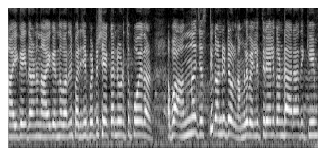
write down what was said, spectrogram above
നായിക ഇതാണ് നായിക എന്ന് പറഞ്ഞ് പരിചയപ്പെട്ട് ഷേക്കാന്റെ അടുത്ത് പോയതാണ്. അപ്പോൾ അന്ന് ജസ്റ്റ് കണ്ടിട്ടേ ഉള്ളൂ. നമ്മൾ വെള്ളിത്തിരയിൽ കണ്ട് ആരാധിക്കുകയും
